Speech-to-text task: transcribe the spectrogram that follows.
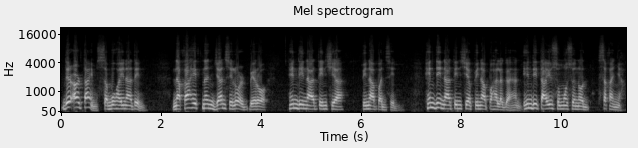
There are times sa buhay natin na kahit nandyan si Lord pero hindi natin siya pinapansin. Hindi natin siya pinapahalagahan. Hindi tayo sumusunod sa Kanya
